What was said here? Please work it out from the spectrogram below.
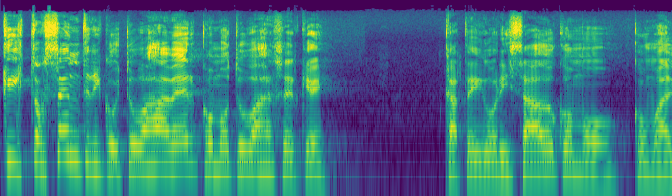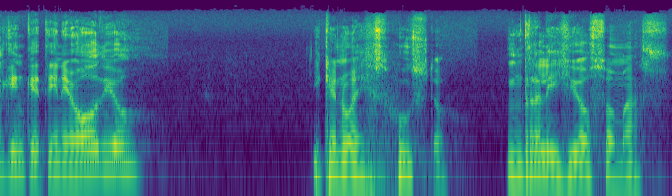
cristocéntrico y tú vas a ver cómo tú vas a ser qué. Categorizado como, como alguien que tiene odio y que no es justo, un religioso más.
